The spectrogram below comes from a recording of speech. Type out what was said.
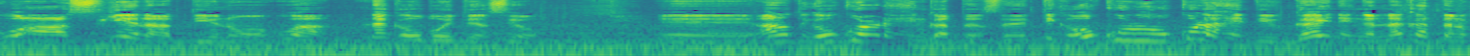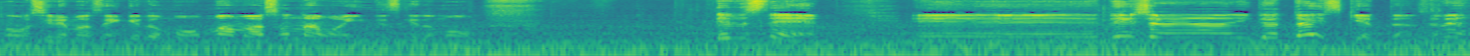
うわーすげえなっていうのは、なんか覚えてるんですよ。えー、あの時怒られへんかったんですね。てか、怒る怒らへんっていう概念がなかったのかもしれませんけども、まあまあそんなんはいいんですけども。でですね、えー、電車が大好きやったんですよね。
